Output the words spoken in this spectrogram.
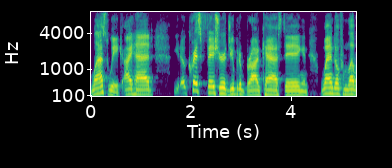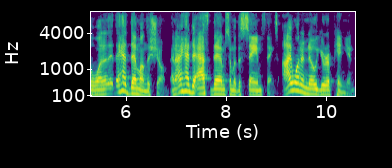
last week, I had you know Chris Fisher, Jupiter Broadcasting, and Wendell from Level One. They had them on the show, and I had to ask them some of the same things. I want to know your opinion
